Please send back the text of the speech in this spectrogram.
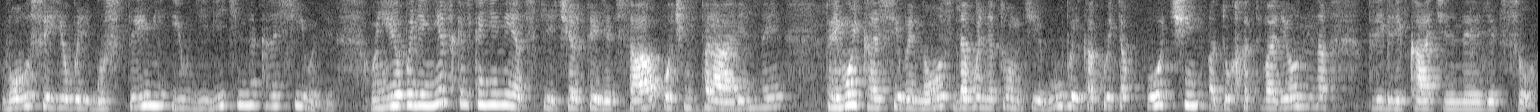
волосы ее были густыми и удивительно красивыми. У нее были несколько немецкие черты лица, очень правильные, прямой красивый нос, довольно тонкие губы и какое-то очень одухотворенно привлекательное лицо.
